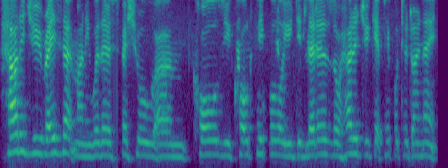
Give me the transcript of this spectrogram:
How did you raise that money? Were there special um, calls? You called people or you did letters or how did you get people to donate?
